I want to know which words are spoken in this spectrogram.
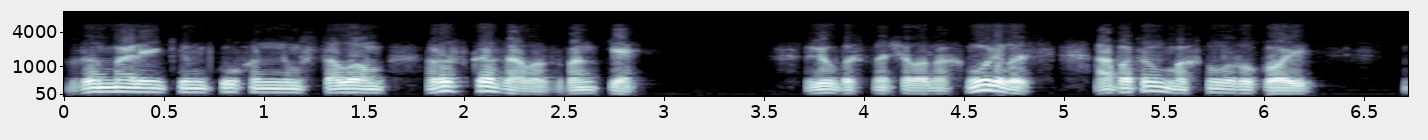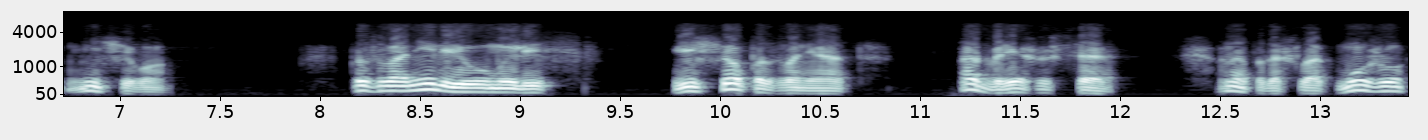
за маленьким кухонным столом, рассказал о звонке. Люба сначала нахмурилась, а потом махнула рукой. «Ничего. Позвонили и умылись. Еще позвонят. Отбрешешься». Она подошла к мужу,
